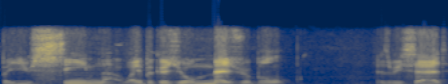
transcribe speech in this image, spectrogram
But you seem that way because you're measurable, as we said,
